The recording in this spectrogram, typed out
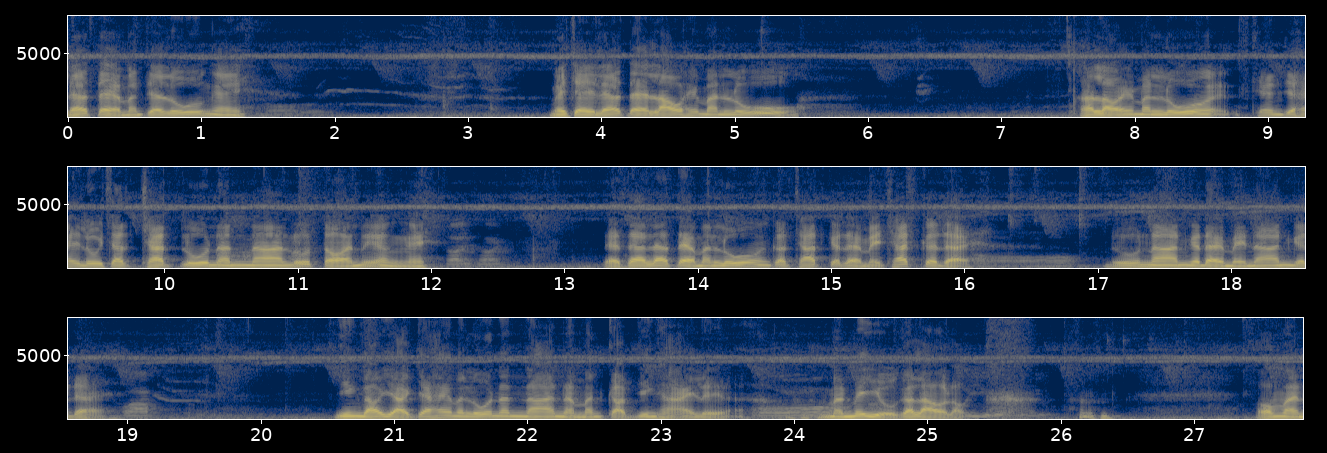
แล้วแต่มันจะรู้ไงอ๋อไม่ใช่แล้วแต่เราให้มันรู้ ถ้าเราให้มันรู้ เช่นจะให้รู้ชัดๆรู้นานๆรู้ต่อเนื่องไงใช่ใช่ แต่ถ้าแล้วแต่มันรู้มันก็ชัดก็ได้ไม่ชัดก็ได้อ๋อรู้นานก็ได้ไม่นานก็ได้ ครับยิ่งเราอยากจะให้มันรู้นานๆน่ะ มันกลับยิ่งหายเลยอะอ๋อมันไม่อยู่กับเราหรอกไม่อยู่เพราะมัน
